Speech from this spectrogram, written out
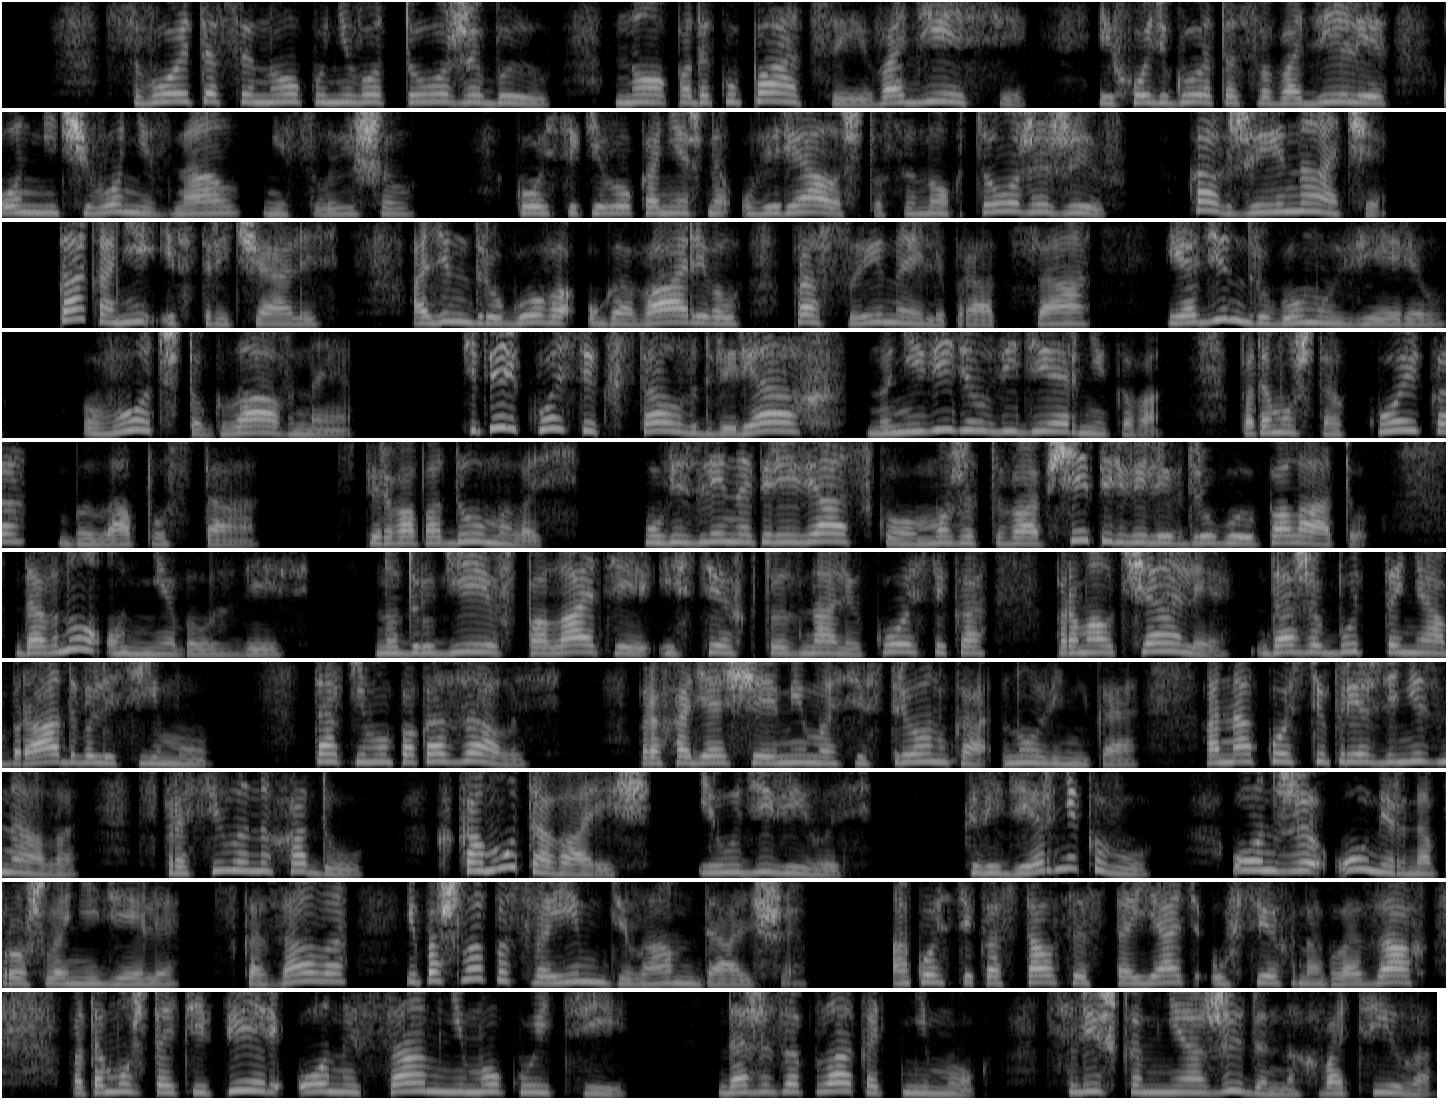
Свой-то сынок у него тоже был, но под оккупацией, в Одессе, и хоть город освободили, он ничего не знал, не слышал. Костик его, конечно, уверял, что сынок тоже жив, как же иначе? Так они и встречались, один другого уговаривал про сына или про отца, и один другому верил. Вот что главное. Теперь Костик встал в дверях, но не видел Ведерникова, потому что койка была пуста. Сперва подумалось, увезли на перевязку, может, вообще перевели в другую палату. Давно он не был здесь. Но другие в палате из тех, кто знали Костика, промолчали, даже будто не обрадовались ему. Так ему показалось. Проходящая мимо сестренка, новенькая, она Костю прежде не знала, спросила на ходу, «К кому, товарищ?» и удивилась. «К Ведерникову? Он же умер на прошлой неделе», — сказала и пошла по своим делам дальше. А Костик остался стоять у всех на глазах, потому что теперь он и сам не мог уйти. Даже заплакать не мог, слишком неожиданно хватило.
